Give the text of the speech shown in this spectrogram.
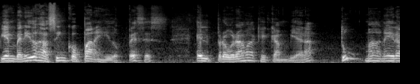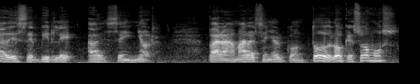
Bienvenidos a Cinco Panes y Dos Peces, el programa que cambiará manera de servirle al Señor. Para amar al Señor con todo lo que somos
